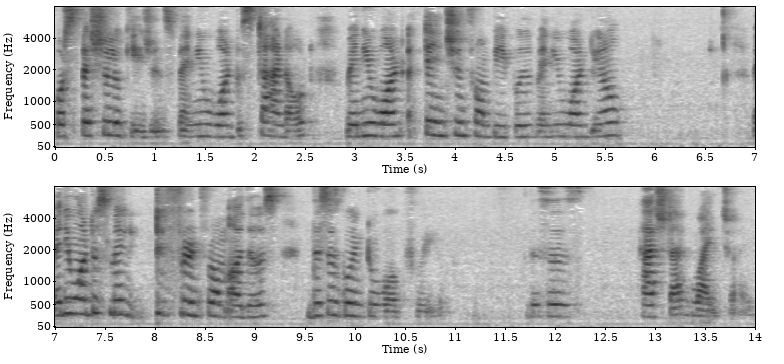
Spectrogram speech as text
for special occasions when you want to stand out, when you want attention from people, when you want, you know, when you want to smell different from others, this is going to work for you. This is hashtag wild child.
